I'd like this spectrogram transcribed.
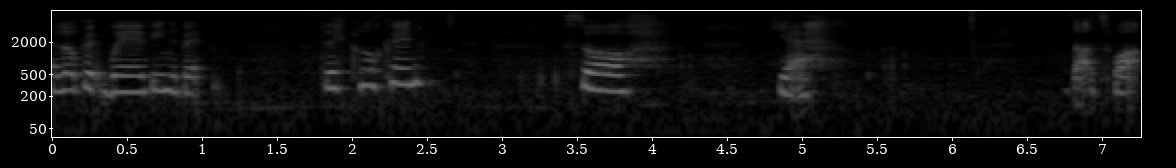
a little bit wavy and a bit thick looking. So, yeah, that's what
